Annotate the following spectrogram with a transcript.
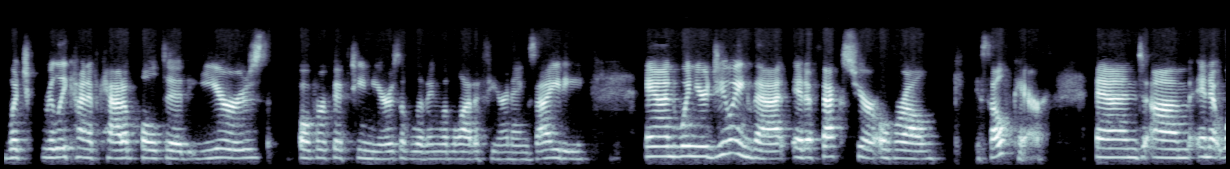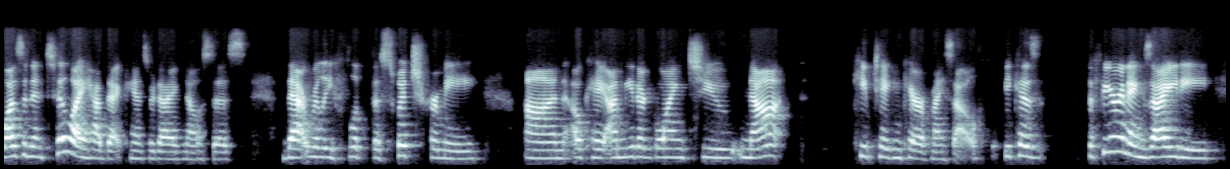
which really kind of catapulted years over 15 years of living with a lot of fear and anxiety. And when you're doing that, it affects your overall self care. And um, and it wasn't until I had that cancer diagnosis that really flipped the switch for me on okay, I'm either going to not keep taking care of myself because the fear and anxiety,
